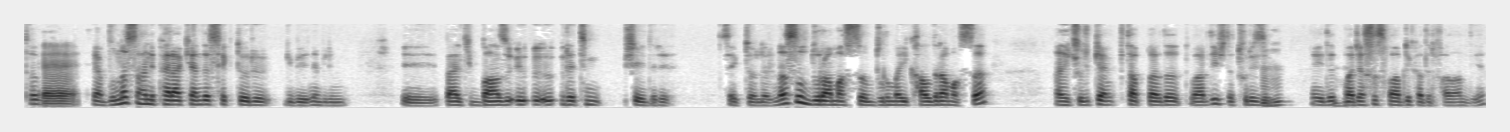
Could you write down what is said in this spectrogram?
Tabii. Ee, ya bu nasıl hani perakende sektörü gibi ne bileyim e, belki bazı üretim şeyleri sektörleri nasıl duramazsa durmayı kaldıramazsa hani çocukken kitaplarda vardı işte turizm hı neydi hı bacasız fabrikadır falan diye.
